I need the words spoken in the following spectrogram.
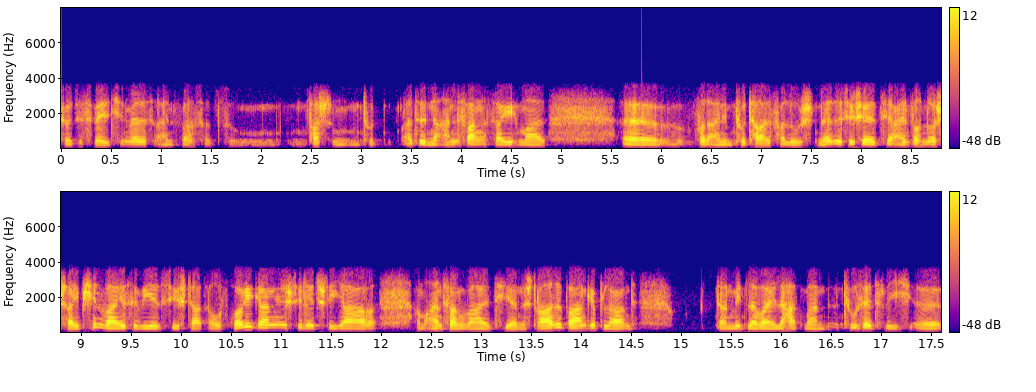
für das Wäldchen wäre das einfach so fast, also in Anfang, sage ich mal, äh, von einem Totalverlust. Ne? Das ist ja jetzt einfach nur scheibchenweise, wie jetzt die Stadt auch vorgegangen ist die letzten Jahre. Am Anfang war jetzt hier eine Straßenbahn geplant dann mittlerweile hat man zusätzlich äh,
